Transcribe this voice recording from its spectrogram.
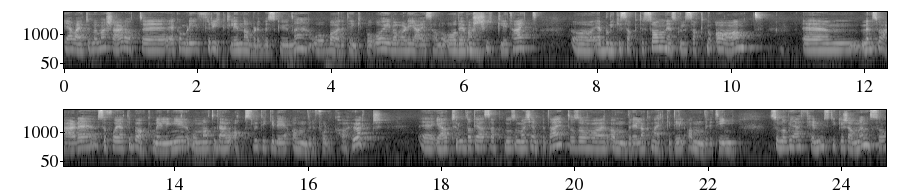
jeg veit jo med meg sjæl at eh, jeg kan bli fryktelig navlebeskuende og bare tenke på Oi, hva var det jeg sa nå? Å, det var skikkelig teit. Og jeg burde ikke sagt det sånn. Jeg skulle sagt noe annet. Ehm, men så, det, så, får jeg tilbakemeldinger om at det er jo absolutt ikke det andre folk har hørt. Eh, jeg har trodd at jeg har sagt noe som var kjempeteit, og så har andre lagt merke til andre ting. Så når vi er fem stykker sammen, så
